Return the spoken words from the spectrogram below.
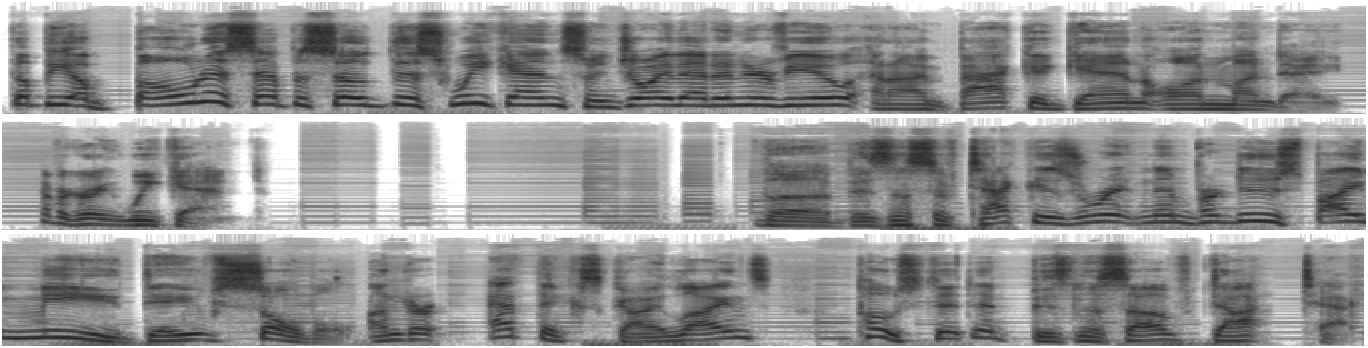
There'll be a bonus episode this weekend, so enjoy that interview, and I'm back again on Monday. Have a great weekend. The Business of Tech is written and produced by me, Dave Sobel, under ethics guidelines posted at businessof.tech.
